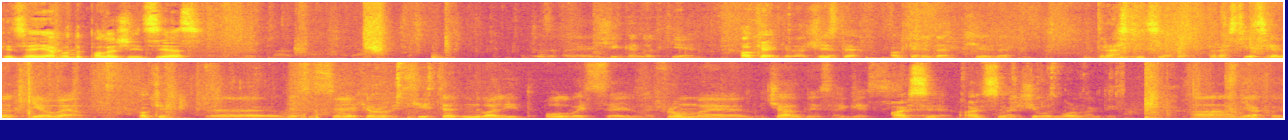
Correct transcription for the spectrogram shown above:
Где я буду положить? Здесь? She cannot hear. Okay, Cannot she's hear. there. Okay. She there, she there. Здравствуйте. She Здравствуйте. cannot hear well. Okay. Uh, this is uh, her sister invalid, always uh, from uh, childness, I guess. I see, Uh, I see. Like she was born like this. Ага, дякую.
